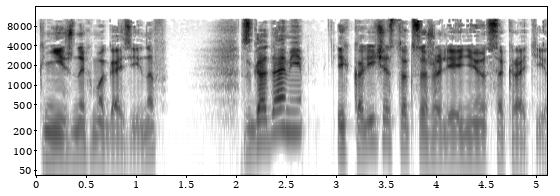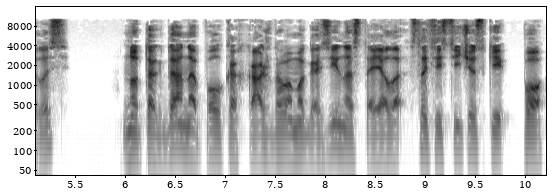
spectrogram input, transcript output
книжных магазинов. С годами их количество, к сожалению, сократилось, но тогда на полках каждого магазина стояло статистически по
